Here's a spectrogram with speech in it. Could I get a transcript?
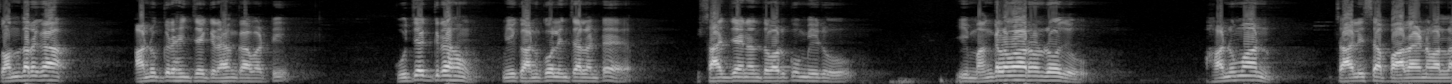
తొందరగా అనుగ్రహించే గ్రహం కాబట్టి కుజగ్రహం మీకు అనుకూలించాలంటే సాధ్యమైనంత వరకు మీరు ఈ మంగళవారం రోజు హనుమాన్ చాలీసా పారాయణ వల్ల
